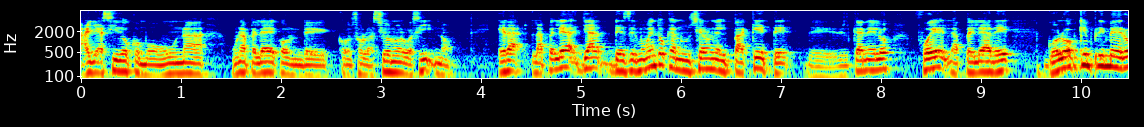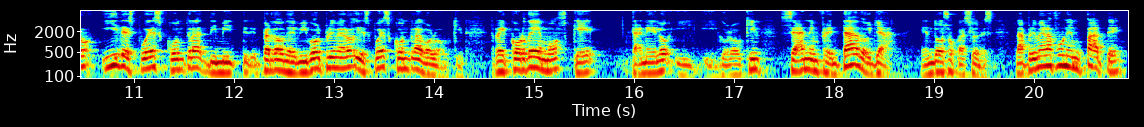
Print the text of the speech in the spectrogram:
haya sido como una, una pelea de, consolación o algo así, no. Era la pelea ya desde el momento que anunciaron el paquete del Canelo, fue la pelea de Golovkin primero y después contra Dimitri, perdón, de Vivol primero y después contra Golovkin. Recordemos que Canelo y, Golovkin se han enfrentado ya en dos ocasiones. La primera fue un empate,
